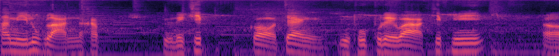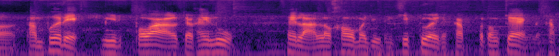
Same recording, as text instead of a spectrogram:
ถ้ามีลูกหลานนะครับ อยู่ในคลิปก็แจ้ง YouTube ผู้ใดว่าคลิปนี้ทำเพื่อเด็กมีเพราะว่าเราจะให้ลูก ให้หลานเราเข้ามาอยู่ในคลิปด้วยนะครับ ก็ต้องแจ้งนะครับ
